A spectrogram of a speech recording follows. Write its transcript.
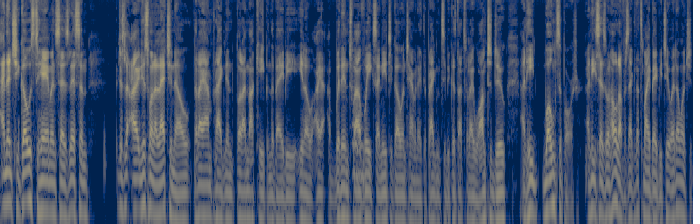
And then she goes to him and says, "Listen, just I just want to let you know that I am pregnant, but I'm not keeping the baby. You know, I uh, within 12 mm. weeks I need to go and terminate the pregnancy because that's what I want to do." And he won't support her. And he says, "Well, hold on for a second. That's my baby too. I don't want you.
